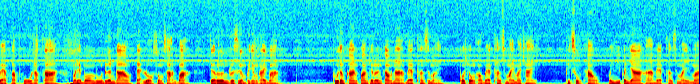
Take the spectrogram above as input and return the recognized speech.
แบบหลับหูหลับตาไม่ได้มองดูเดือนดาวและโลกสงสารว่าเจริญหรือเสื่อมไปอย่างไรบ้าง ผู้ทำการความเจริญก้าวหน้าแบบทันสมัย ก็จงเอาแบบทันสมัยมาใช้ ภิกษุเท่าไม่มีปัญญาหาแบบทันสมัยมา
